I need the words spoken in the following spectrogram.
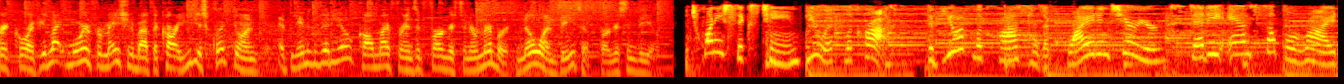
Rick Core. If you'd like more information about the car you just clicked on at the end of the video, call my friends at Ferguson. Remember, no one beats a Ferguson deal. 2016 Buick LaCrosse. The Buick LaCrosse has a quiet interior, steady and supple ride,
